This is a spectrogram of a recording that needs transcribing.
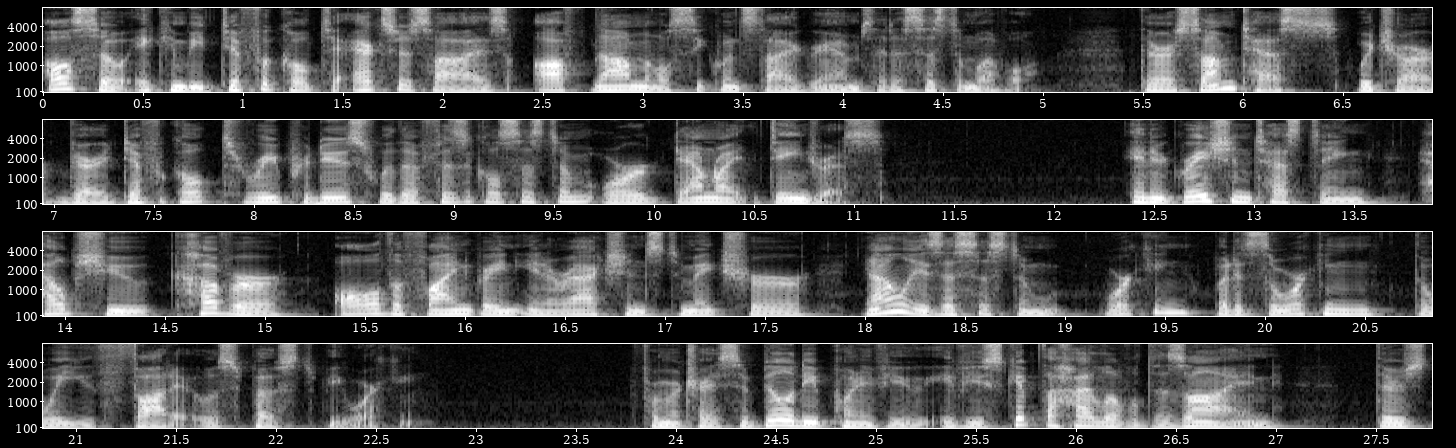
Also, it can be difficult to exercise off nominal sequence diagrams at a system level. There are some tests which are very difficult to reproduce with a physical system or downright dangerous. Integration testing helps you cover all the fine grained interactions to make sure not only is the system working, but it's the working the way you thought it was supposed to be working. From a traceability point of view, if you skip the high level design, there's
